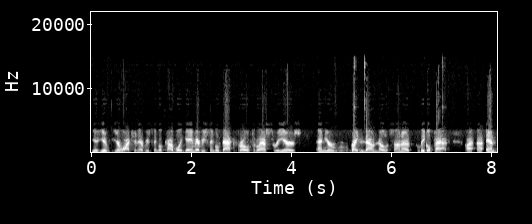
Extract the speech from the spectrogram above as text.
You, you, you're watching every single Cowboy game, every single Dak throw for the last three years, and you're writing down notes on a legal pad, uh, and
